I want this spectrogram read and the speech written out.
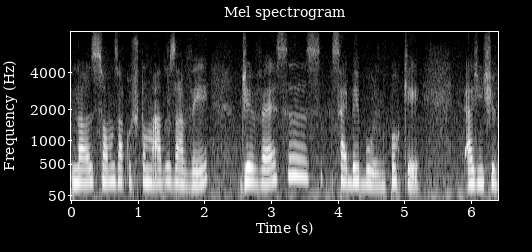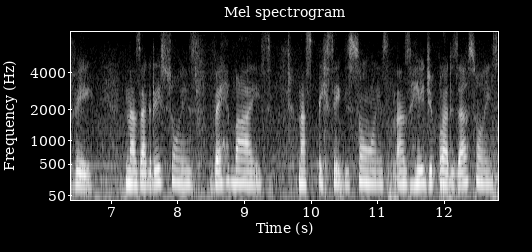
nós somos acostumados a ver diversas cyberbullying, porque a gente vê nas agressões verbais, nas perseguições, nas ridicularizações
